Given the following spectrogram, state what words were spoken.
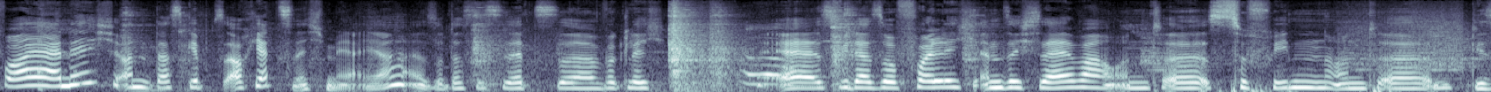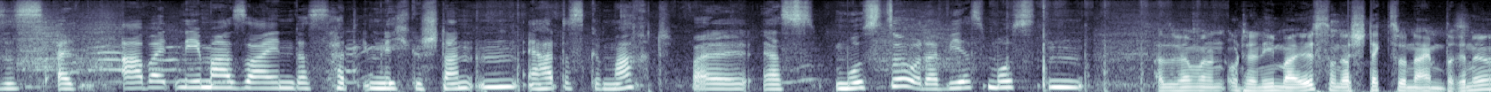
vorher nicht und das gibt es auch jetzt nicht mehr. Ja? Also das ist jetzt äh, wirklich, er ist wieder so völlig in sich selber und äh, ist zufrieden und äh, dieses Arbeitnehmer sein, das hat ihm nicht gestanden. Er hat es gemacht, weil er es musste oder wir es mussten. Also wenn man ein Unternehmer ist und das steckt so in einem drinne,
